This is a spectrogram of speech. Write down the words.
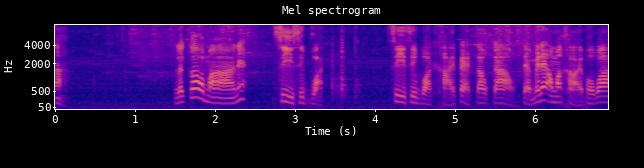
อะแล้วก็มาเนี่ย 40 วัตต์ 40 วัตต์ขาย 899 แต่ไม่ได้เอามาขายเพราะว่า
